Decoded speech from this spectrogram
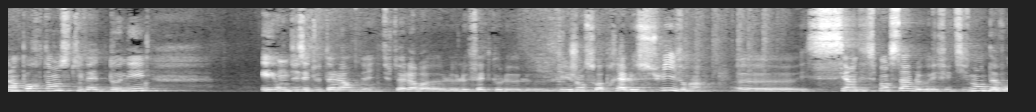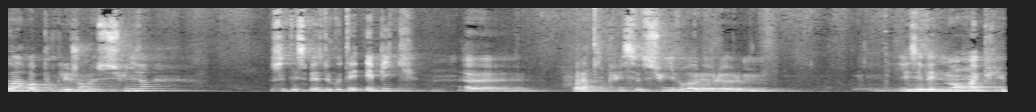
l'importance qui va être donnée et on disait tout à l'heure, vous avez dit tout à l'heure, le, fait que les gens soient prêts à le suivre, c'est indispensable effectivement d'avoir, pour que les gens le suivent, cette espèce de côté épique, voilà, qui puisse suivre le, les événements et puis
